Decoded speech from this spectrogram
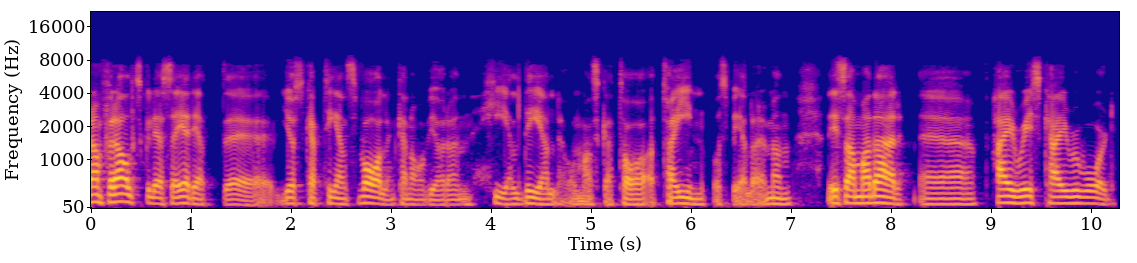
framförallt skulle jag säga det att eh, just kaptensvalen kan avgöra en hel del om man ska ta, ta in på spelare. Men det är samma där. Eh, high risk, high reward.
